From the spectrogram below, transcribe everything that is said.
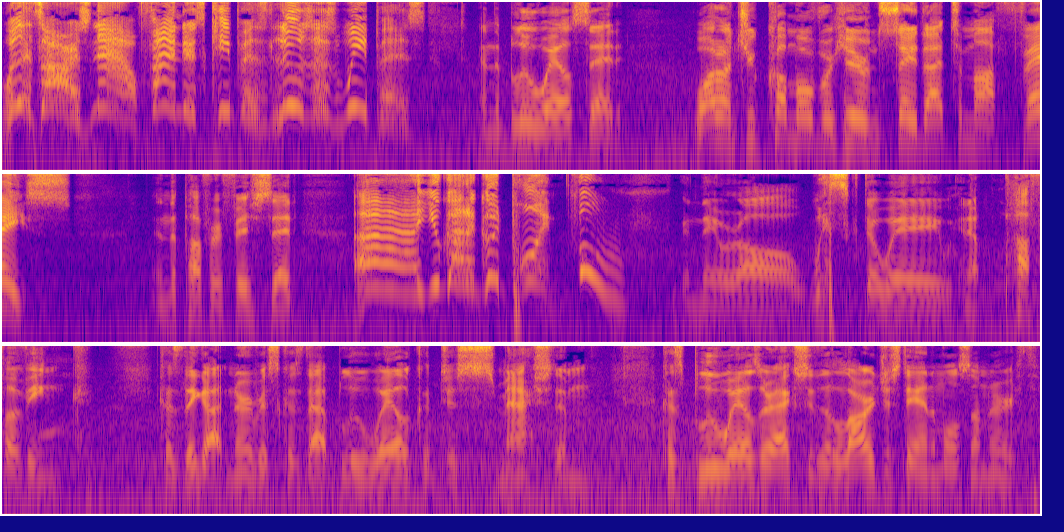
"Well, it's ours now. Finders, keepers, losers, weepers." And the blue whale said. Why don't you come over here and say that to my face? And the puffer fish said, Ah, uh, you got a good point. And they were all whisked away in a puff of ink because they got nervous because that blue whale could just smash them. Because blue whales are actually the largest animals on earth.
